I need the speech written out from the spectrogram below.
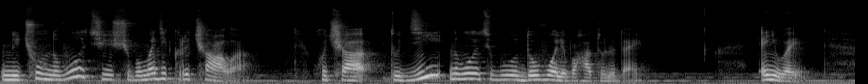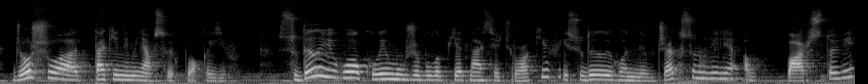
не чув на вулиці, щоб Меді кричала. Хоча тоді на вулиці було доволі багато людей. Anyway, Джошуа так і не міняв своїх показів. Судили його, коли йому вже було 15 років, і судили його не в Джексонвілі, а в Барстові.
